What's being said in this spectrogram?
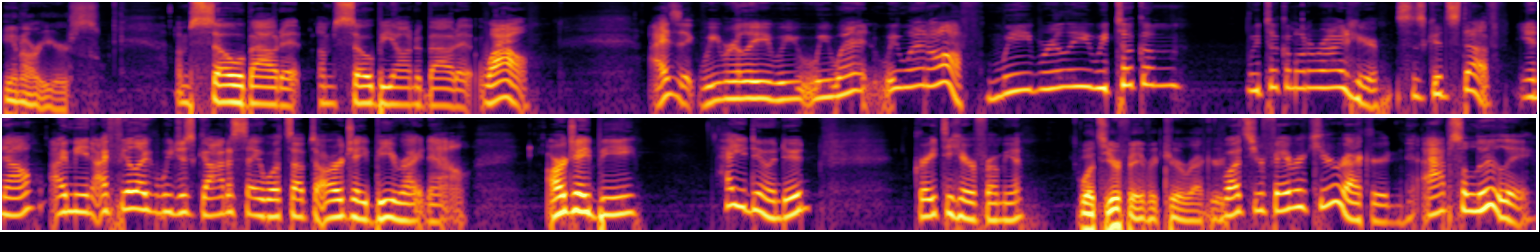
in our ears. I'm so about it. I'm so beyond about it. Wow. Isaac, we really we we went we went off. We really we took them we took them on a ride here. This is good stuff, you know? I mean, I feel like we just got to say what's up to RJB right now. RJB, how you doing, dude? Great to hear from you. What's your favorite Cure record? What's your favorite Cure record? Absolutely.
